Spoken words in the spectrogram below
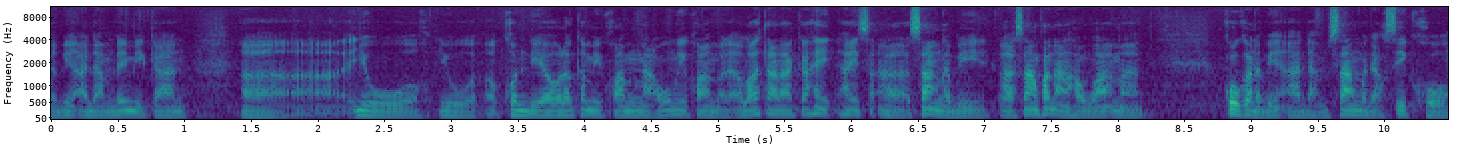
นบีอาดัมได้มีการออยู่อยู่คนเดียวแล้วก็มีความเหงา มีความอะไรอัลลอฮฺตาลาก็ให้ให้สร้างนบีสร้างพระนางฮาวะมาคู่กับนบีอาดัมสร้างมาจากซี่โครง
